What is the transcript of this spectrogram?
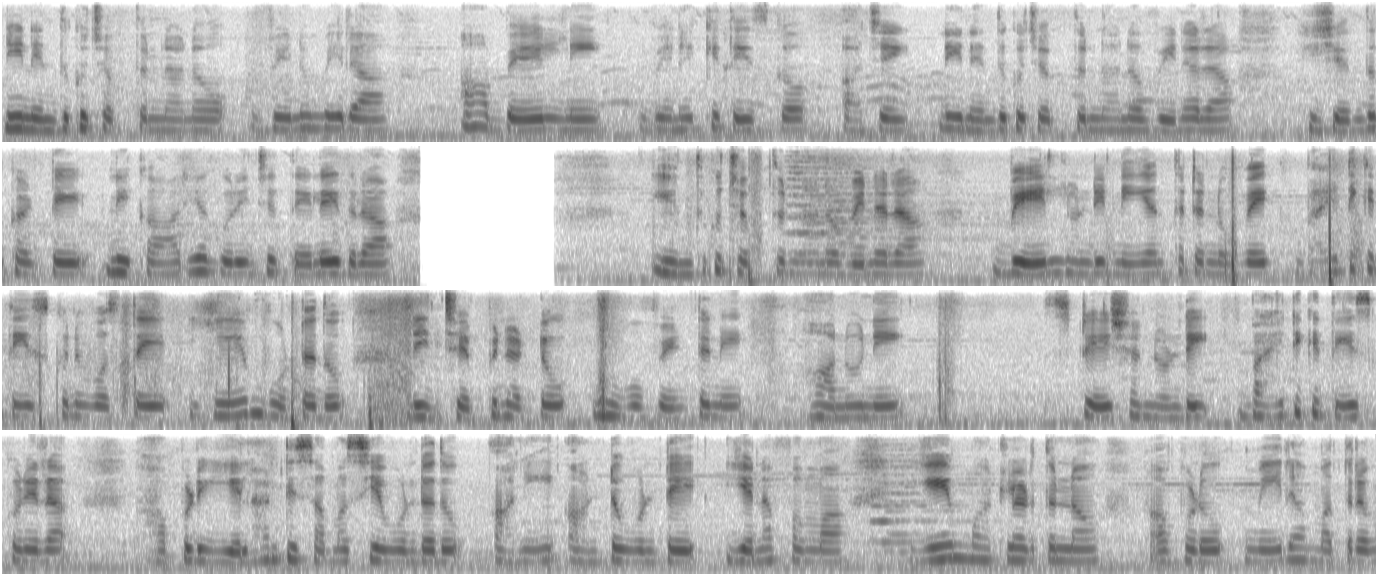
నేను ఎందుకు చెప్తున్నానో విను మీరా. ఆ బెయిల్ని వెనక్కి తీసుకో. అజయ్ నేను ఎందుకు చెప్తున్నానో వినరా. ఎందుకంటే నీ కార్యం గురించి తెలియదురా. ఎందుకు చెప్తున్నానో వినరా. బెయిల్ నుండి నీ అంతట నువ్వే బయటికి తీసుకుని వస్తే ఏం ఉండదు నేను చెప్పినట్టు నువ్వు వెంటనే హనుని స్టేషన్ నుండి బయటికి తీసుకునిరా. అప్పుడు ఎలాంటి సమస్య ఉండదు అని అంటూ ఉంటే ఎనఫమ్మ ఏం మాట్లాడుతున్నావు? అప్పుడు మీరా మాత్రం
